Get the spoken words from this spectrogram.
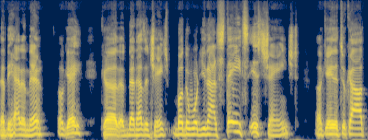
that they had in there, okay? Uh, that hasn't changed. But the word United States is changed. Okay, they took out,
